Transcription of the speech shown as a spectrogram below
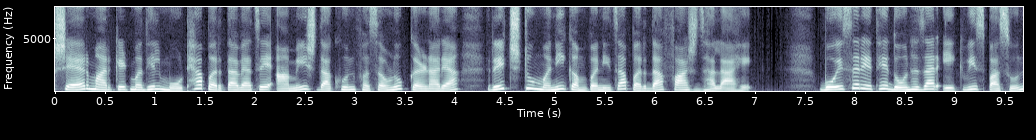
शेअर मार्केटमधील मोठ्या परताव्याचे आमिष दाखवून फसवणूक करणाऱ्या रिच टू मनी कंपनीचा पर्दाफाश झाला आहे. बोईसर येथे दोन हजार एकवीसपासून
